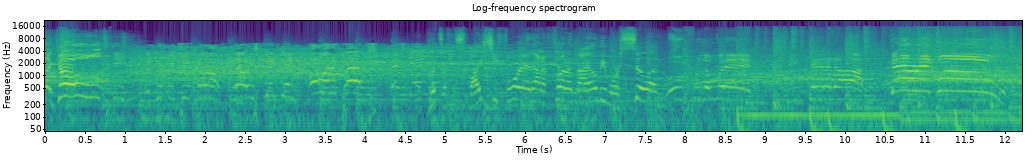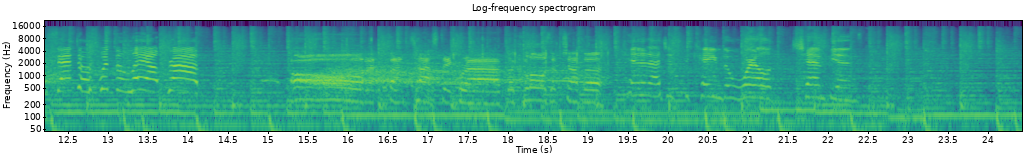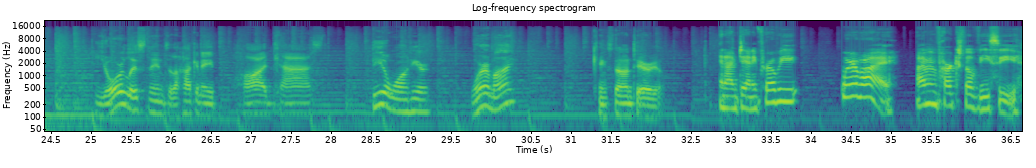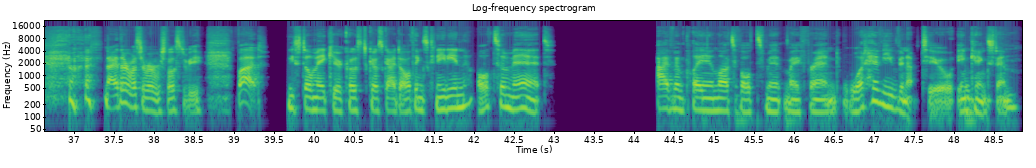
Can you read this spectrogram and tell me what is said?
the gold. It could be too far. No, he's kicking. Oh, what a catch! Puts a spicy forehand out in front of Naomi Morcilla. Wu for the win. Team Canada. Darren Wu! Santos with the layout grab. Oh, that fantastic grab. The claws of Chapa. Canada just became the world champions. You're listening to the Huckney podcast. Theo Want here. Where am I? Kingston, Ontario. And I'm Danie Proby. Where am I? I'm in Parksville, BC. Neither of us are where we're supposed to be, but we still make your coast to coast guide to all things Canadian ultimate. I've been playing lots of ultimate, my friend. What have you been up to in Kingston?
